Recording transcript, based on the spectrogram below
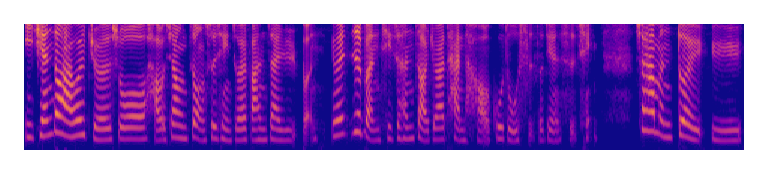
以前都还会觉得说，好像这种事情只会发生在日本，因为日本其实很早就在探讨孤独死这件事情，所以他们对于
